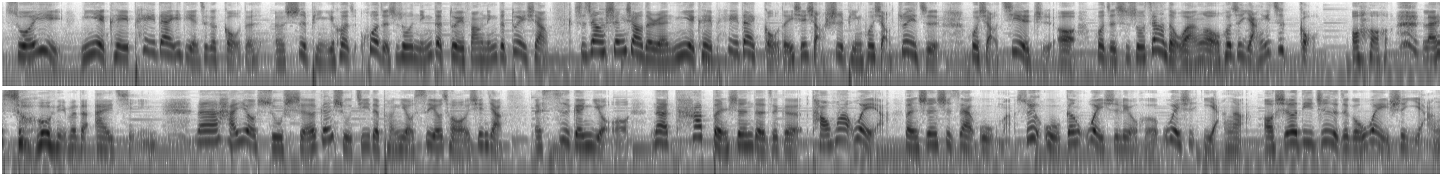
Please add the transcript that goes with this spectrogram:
所以你也可以佩戴一点这个狗的呃饰品，也或者或者是说您的对方、您的对象是这样生肖的人，你也可以佩戴狗的一些小饰品或小坠子或小戒指哦，或者是说这样的玩偶，或者养一只狗。哦，来守护你们的爱情。那还有属蛇跟属鸡的朋友，巳酉丑，先讲呃巳跟酉。那它本身的这个桃花位啊，本身是在午嘛，所以午跟未是六合，未是阳啊。哦，十二地支的这个未是阳，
